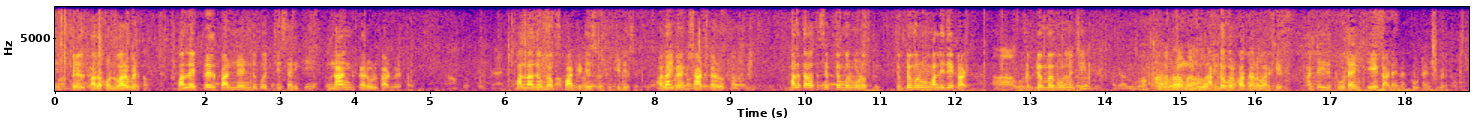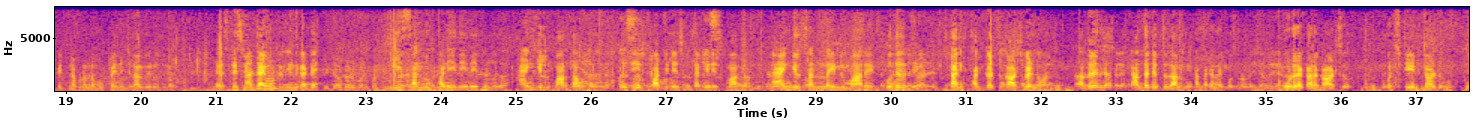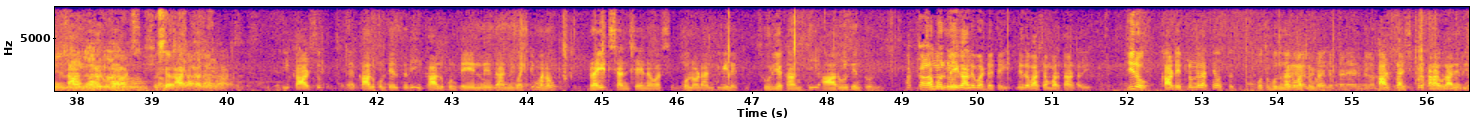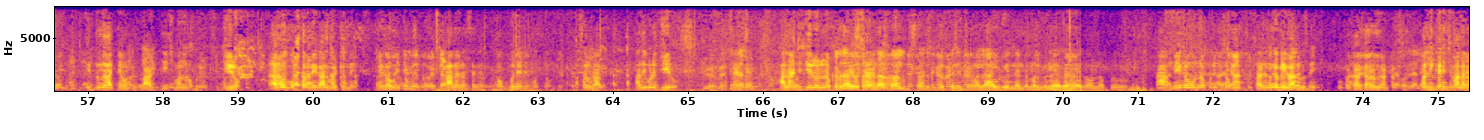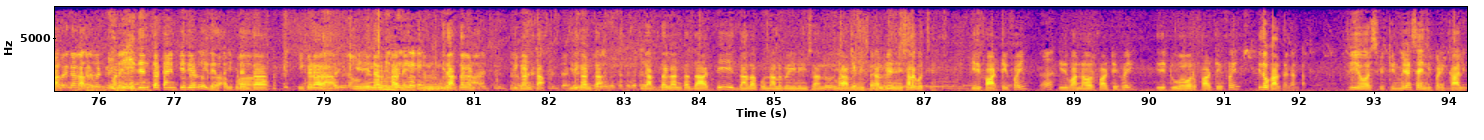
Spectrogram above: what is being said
ఏప్రిల్ పదకొండు వరకు పెడతాం. మళ్ళీ ఏప్రిల్ పన్నెండుకి వచ్చేసరికి లాంగ్ కరువుడు కార్డు పెడతాం. మళ్ళీ అది ఒక ఫార్టీ డేస్ ఫిఫ్టీ డేస్ మళ్ళీ అయిపోయాక షార్ట్ కార్డు పెడతాం మళ్ళీ తర్వాత సెప్టెంబర్ మూడు వస్తుంది. సెప్టెంబర్ మూడు మళ్ళీ ఇదే కార్డు సెప్టెంబర్ మూడు నుంచి అక్టోబర్ పద్నాలుగు వరకు ఇది. అంటే ఇది టూ టైమ్స్ ఏ కార్డ్ అయినా టూ టైమ్స్ పెడతాం. పెట్టినప్పుడల్లా ముప్పై నుంచి నలభై రోజులు స్పెసిఫిక్ టైం ఉంటుంది. ఎందుకంటే ఈ సన్ను పడేది ఏదైతే ఉన్నదో యాంగిల్ మారుతా ఉంటుంది అన్నట్టు. ప్రతి ఫార్టీ డేస్ థర్టీ డేస్ మారుతా ఉంటుంది. యాంగిల్ సన్ లైట్ మారే కుదిరితే దానికి తగ్గట్టు కార్డ్స్ పెడతాం అంత. అర్థమైంది కదా? అంత డెప్త్ చాలు. మీకు అంతకన్నా ఎక్కువ అవసరం లేదు మూడు రకాల కార్డ్స్ ఒకటి straight card long cards short cards ఈ కార్డ్స్ కాలుకుంటే వెళ్తుంది. ఈ కాలుకుంటే వెళ్ళే దాన్ని బట్టి మనం బ్రైట్ సన్షైన్ అవర్స్ కొలవడానికి వీలవుతుంది సూర్యకాంతి ఆ రోజు ఎంత ఉంది? సపోజ్ మేఘాలు పడ్డటాయి లేదా వర్షం పడతా ఉంటది. జీరో కార్డు ఎట్లున్నది అట్నే వస్తుంది. మొత్తం పొద్దున దాకా వర్షం పడింది. కార్డు తడిసి కూడా ఖరాబ్ కాదు ఇది. ఎట్లున్నది అట్నే ఉంటుంది. కార్డు తీసి పెట్టి. జీరో. కాకపోతే మొత్తం మేఘాలు బట్టి ఉన్నాయి. మేఘా కాలేదు అసలే. మబ్బులేనే మొత్తం. అసలు కాదు అది కూడా జీరో. అలాంటి జీరో ఉన్నప్పుడు వ్యవసాయం మళ్ళీ ఆగిపోయిందంటే మనకు మేఘ మేఘ ఉన్నప్పుడు మేఘం ఉన్నప్పుడు సడన్గా మేఘాలు ఒక గంట రెండు గంటలు. మళ్ళీ ఇక్కడ నుంచి మళ్ళీ కాదు. మన ఇది ఎంత టైం పీరియడ్ ఇది ఎంత ఇప్పుడు ఎంత? ఇక్కడ ఇది అర్ధ గంట. ఇది గంట. ఇది గంట. ఇది అర్ధ గంట దాటి దాదాపు నలభై నిమిషాలు యాభై నిమిషాలు నలభై ఐదు నిమిషాలకు వచ్చింది. ఇది ఫార్టీ ఫైవ్ ఇది వన్ అవర్ ఫార్టీ ఫైవ్ ఇది టూ అవర్ ఫార్టీ ఫైవ్ ఇది ఒక అర్ధ గంట. త్రీ అవర్స్ ఫిఫ్టీన్ మినిట్స్ అయింది ఇప్పటికి ఖాళీ.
